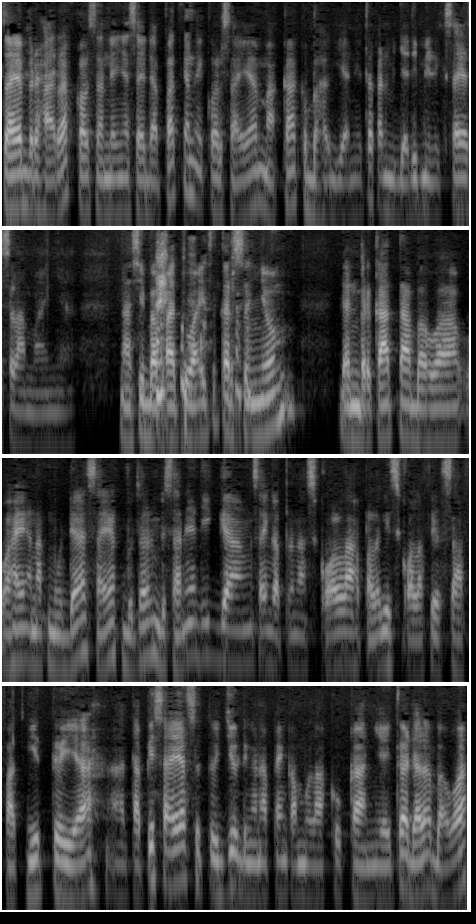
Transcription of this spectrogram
Saya berharap kalau seandainya saya dapatkan ekor saya, maka kebahagiaan itu akan menjadi milik saya selamanya. Nah, si bapak tua itu tersenyum dan berkata bahwa wahai anak muda saya kebetulan besarnya di gang. Saya nggak pernah sekolah apalagi sekolah filsafat gitu ya. Nah, tapi saya setuju dengan apa yang kamu lakukan yaitu adalah bahwa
